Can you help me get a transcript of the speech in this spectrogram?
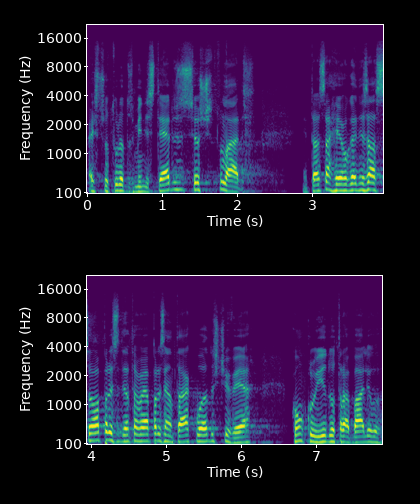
a estrutura dos ministérios e seus titulares. Então, essa reorganização a presidenta vai apresentar quando estiver concluído o trabalho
